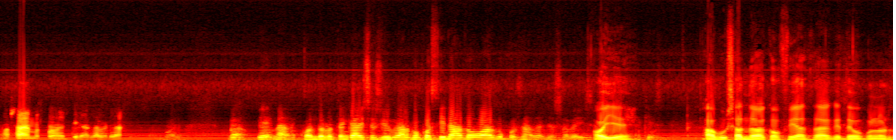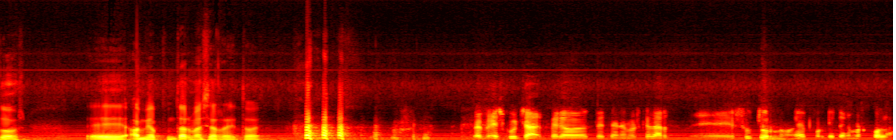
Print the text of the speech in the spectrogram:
no sabemos por dónde tirar, la verdad. Bueno, bueno, bien, nada. Cuando lo tengáis así algo cocinado o algo, pues nada, ya sabéis. Oye. Abusando de la confianza que tengo con los dos, eh, a mí apuntarme a ese reto, ¿eh? Eh, Escucha, pero te tenemos que dar eh, su turno, ¿eh? porque tenemos cola.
